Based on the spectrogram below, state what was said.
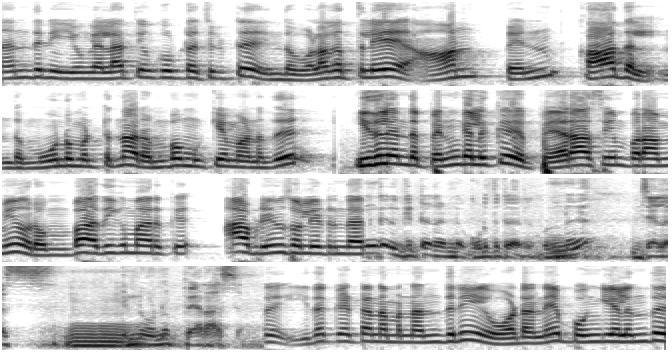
நந்தினி இவங்க எல்லாத்தையும் கூப்பிட்டு வச்சுக்கிட்டு இந்த உலகத்திலே ஆண் பெண் காதல் இந்த மூணு மட்டும்தான் ரொம்ப முக்கியமானது. இதுல இந்த பெண்களுக்கு பேராசையும் பொறாமையும் ரொம்ப அதிகமா இருக்கு அப்படின்னு சொல்லிட்டு இருந்தாரு. கிட்ட ரெண்டு கொடுத்துட்டாரு. ஒண்ணு ஜெலஸ் இன்னொன்னு பேராசை. இதை கேட்ட நம்ம நந்தினி உடனே பொங்கி எழுந்து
